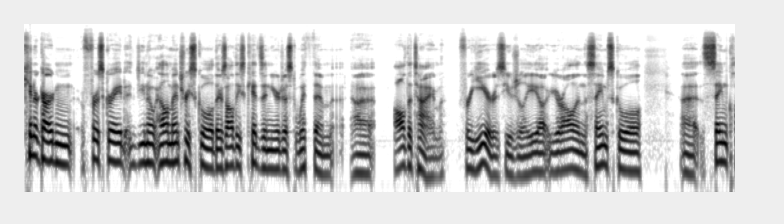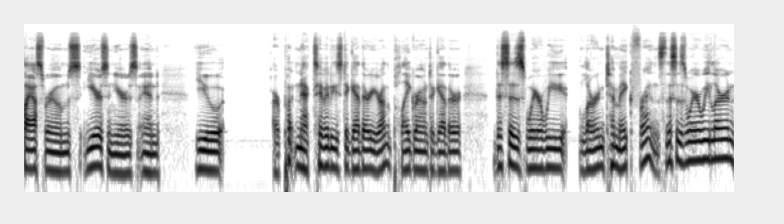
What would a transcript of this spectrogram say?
kindergarten, first grade, you know, elementary school. There's all these kids, and you're just with them uh, all the time for years, usually. You're all in the same school, uh, same classrooms, years and years, and you are putting activities together. You're on the playground together. This is where we learn to make friends. This is where we learn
